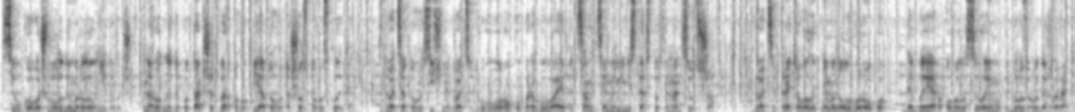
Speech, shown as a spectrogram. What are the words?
Сівкович Володимир Леонідович, народний депутат 4, 5 та 6 скликань. З 20 січня 2022 року перебуває під санкціями Міністерства фінансів США. 23 липня минулого року ДБР оголосило йому підозру у держзраді.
